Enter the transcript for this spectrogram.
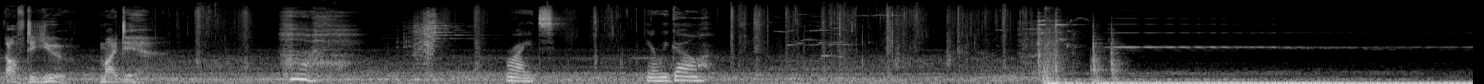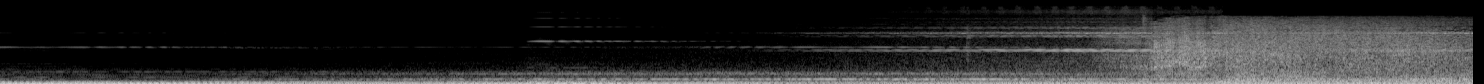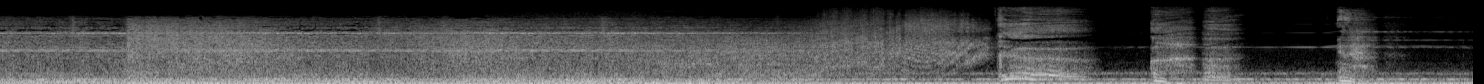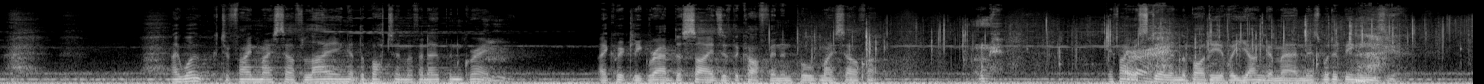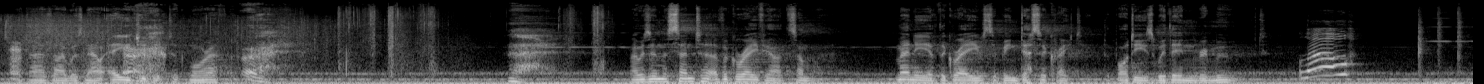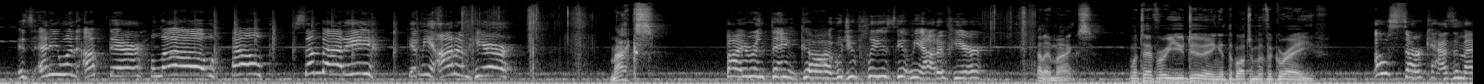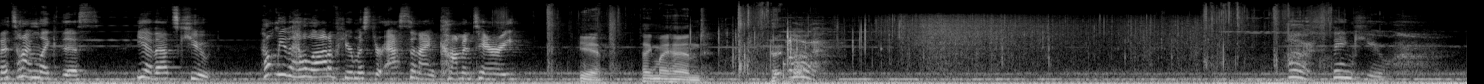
After you, my dear. Right. Here we go. Find myself lying at the bottom of an open grave. I quickly grabbed the sides of the coffin and pulled myself up. If I were still in the body of a younger man, this would have been easier. But as I was now aged, it took more effort. I was in the center of a graveyard somewhere. Many of the graves have been desecrated, the bodies within removed. Hello? Is anyone up there? Hello? Help! Somebody! Get me out of here! Max? Byron, thank God. Would you please get me out of here? Hello, Max. Whatever are you doing at the bottom of a grave? Oh, sarcasm at a time like this. Yeah, that's cute. Help me the hell out of here, Mr. Asinine Commentary. Here, take my hand. Oh, thank you.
